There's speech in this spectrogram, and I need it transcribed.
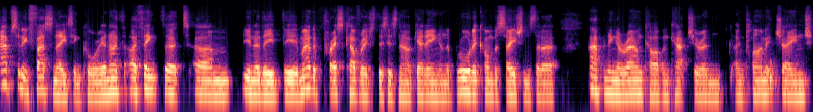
absolutely fascinating, Corey, and I, th- I think that um, you know the the amount of press coverage this is now getting, and the broader conversations that are happening around carbon capture and and climate change,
